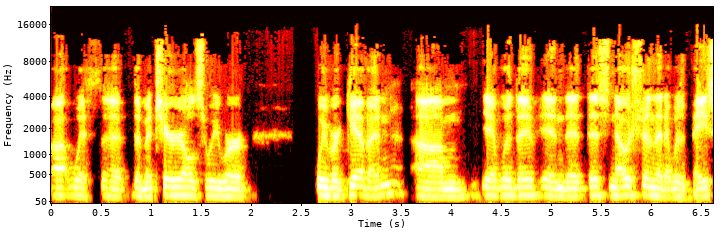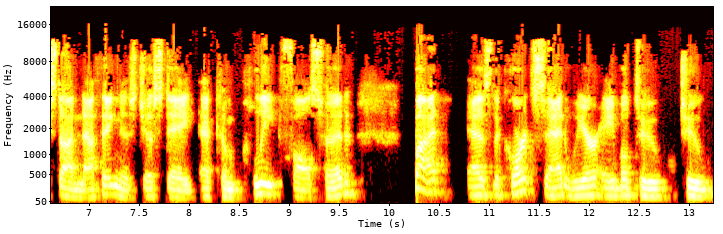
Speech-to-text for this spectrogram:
uh, with the, the materials we were we were given. Um, it was in this notion that it was based on nothing is just a, a complete falsehood. But as the court said, we are able to to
